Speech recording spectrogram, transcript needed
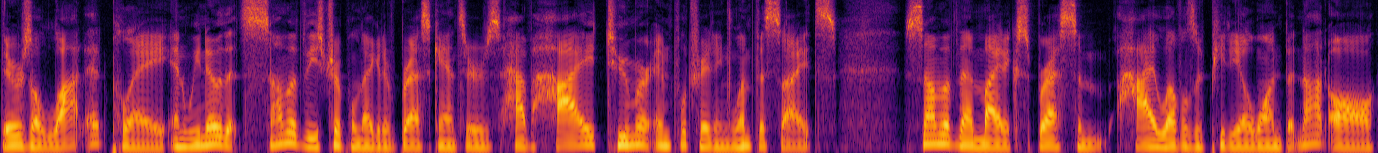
there's a lot at play. And we know that some of these triple negative breast cancers have high tumor infiltrating lymphocytes. Some of them might express some high levels of PD L one but not all.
